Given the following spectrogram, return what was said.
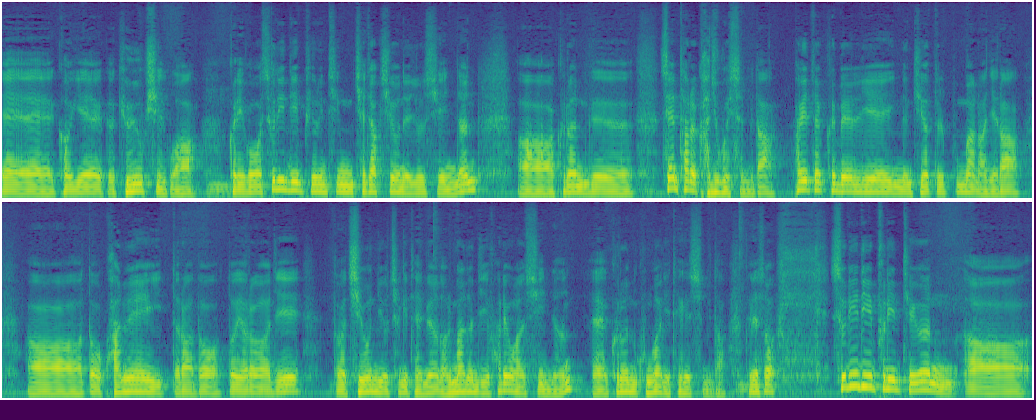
에, 거기에 그 교육실과 그리고 3D 프린팅 제작 지원해 줄 수 있는 어, 그런 그 센터를 가지고 있습니다. 하이테크 밸리에 있는 기업들뿐만 아니라 어, 또 관외에 있더라도 또 여러 가지 또 지원 요청이 되면 얼마든지 활용할 수 있는 예, 그런 공간이 되겠습니다. 그래서 3D 프린팅은 어,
